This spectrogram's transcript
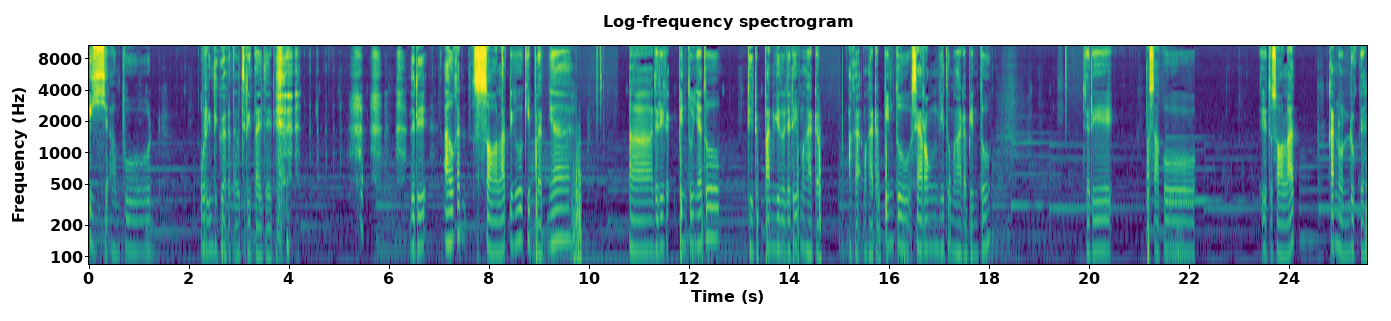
ih ya ampun. Di gue ketahui cerita aja ini. Jadi aku kan sholat itu kiblatnya uh, jadi pintunya tuh di depan gitu. Jadi menghadap agak menghadap pintu serong gitu menghadap pintu. Jadi pas aku itu sholat kan nunduk ya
